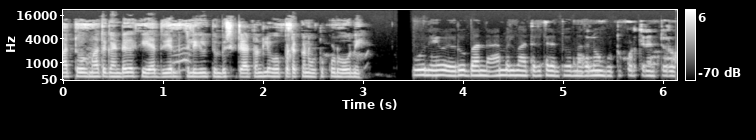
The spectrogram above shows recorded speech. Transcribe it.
ಮತ್ತೆ ಹೋಗಿ ಮತ್ತೆ ಗಂಡಗೆ ಅದು ಏನು ತಲೆಗೆ ತುಂಬಿಸಿ ಆಟೋನ್ಲಿ ಹೋಗಿ ಪಟಕನ ಊಟ ಕೊಡು ಹೋಗಿ ಬಂದು ಆಮೇಲೆ ಮಾತಾಡ್ತಾರೆ ಅಂತ ಮೊದಲು ಊಟ ಕೊಡ್ತೀನಿ ಅಂತಿರು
